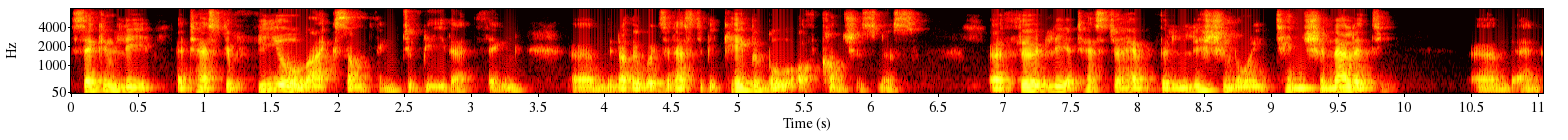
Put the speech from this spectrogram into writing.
Secondly, it has to feel like something to be that thing. Um, in other words, it has to be capable of consciousness. Uh, thirdly, it has to have volition or intentionality. Um, and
